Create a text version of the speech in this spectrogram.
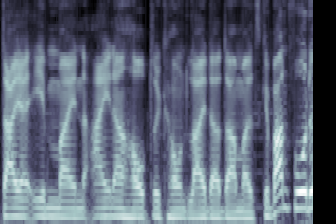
da ja eben mein einer Hauptaccount leider damals gebannt wurde.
